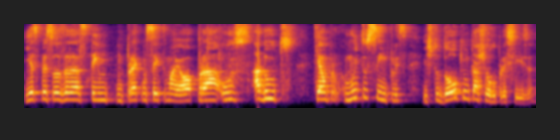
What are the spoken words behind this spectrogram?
E as pessoas elas têm um preconceito maior para os adultos, que é um, muito simples. Estudou o que um cachorro precisa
